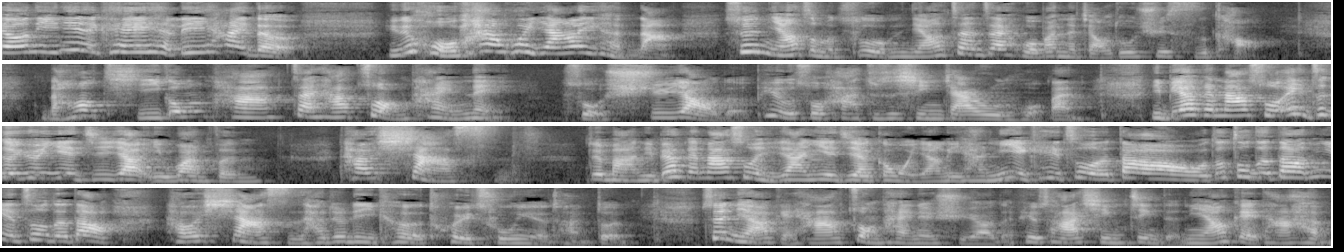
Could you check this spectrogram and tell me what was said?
油，你一定也可以很厉害的。”你的伙伴会压力很大，所以你要怎么做？你要站在伙伴的角度去思考，然后提供他在他状态内所需要的。譬如说，他就是新加入的伙伴，你不要跟他说：“哎，这个月业绩要一万分。”他会吓死。对吗？你不要跟他说你家业绩要跟我一样厉害，你也可以做得到，我都做得到，你也做得到，他会吓死，他就立刻退出你的团队。所以你要给他状态内需要的，譬如说他新进的，你要给他很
